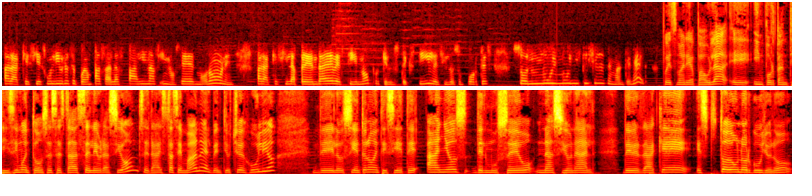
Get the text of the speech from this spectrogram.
para que si es un libro se puedan pasar las páginas y no se desmoronen, para que si la prenda de vestir, no, porque los textiles y los soportes son muy, muy difíciles de mantener. Pues María Paula, eh, importantísimo entonces esta celebración, será esta semana, el 28 de julio, de los 197 años del Museo Nacional. De verdad que es todo un orgullo, ¿no?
